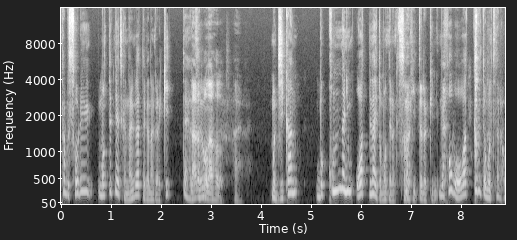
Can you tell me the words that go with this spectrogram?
多分それ持ってったやつが長かったかなんかで切ったやつを、なるほどなるほど。はい。もう時間、僕こんなに終わってないと思ってなくて、その日行った時に。もうほぼ終わってると思ってたら、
